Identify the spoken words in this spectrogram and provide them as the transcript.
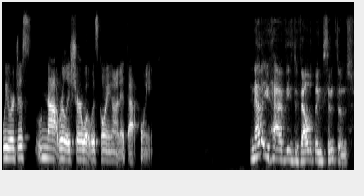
we were just not really sure what was going on at that point. Now that you have these developing symptoms,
